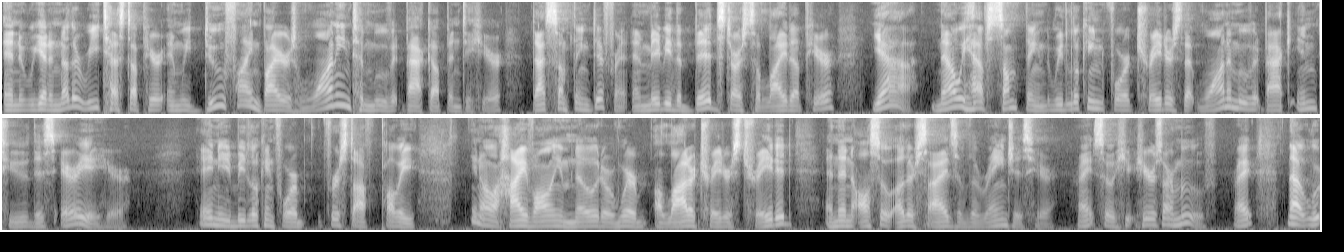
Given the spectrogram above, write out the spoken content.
and we get another retest up here and we do find buyers wanting to move it back up into here that's something different. And maybe the bid starts to light up here. Yeah now we have something. We're looking for traders that want to move it back into this area here. And you'd be looking for first off probably you know a high volume node or where a lot of traders traded and then also other sides of the ranges here right? So he here's our move right? Now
